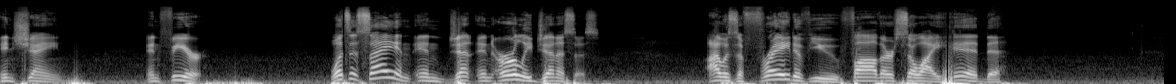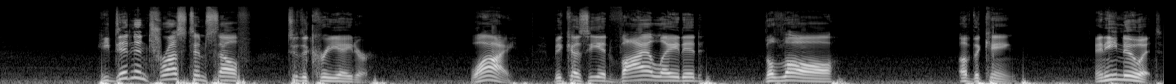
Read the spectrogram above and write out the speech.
in shame and fear. What's it say in, in, in early Genesis? I was afraid of you, Father, so I hid. He didn't entrust himself to the Creator. Why? Because he had violated the law of the king. And he knew it.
